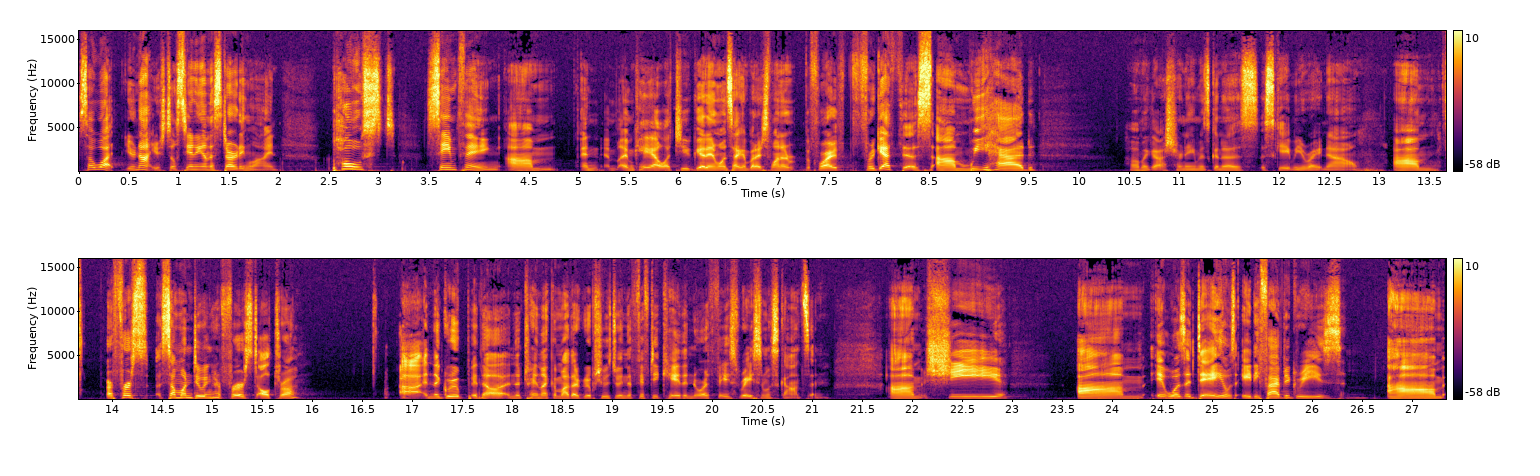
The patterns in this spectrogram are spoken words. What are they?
So what? You're not. You're still standing on the starting line. Post, same thing. Um, and MK, I'll let you get in one second, but I just want to before I forget this. Um, we had, oh my gosh, her name is going to escape me right now. Um, our first, someone doing her first ultra uh, in the group in the in the Train Like a Mother group. She was doing the 50k, the North Face race in Wisconsin. Um, she, um, it was a day. It was 85 degrees. Um,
